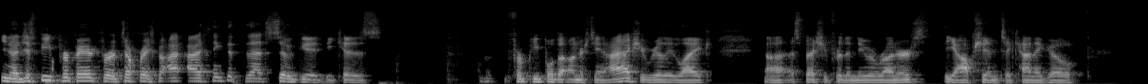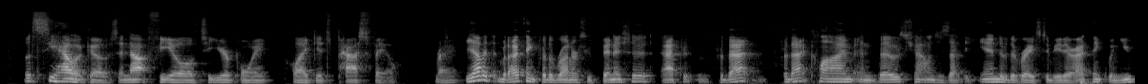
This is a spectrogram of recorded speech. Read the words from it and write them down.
you know, just be prepared for a tough race. But I, I think that that's so good because for people to understand, I actually really like, uh, especially for the newer runners, the option to kind of go, let's see how it goes, and not feel to your point like it's pass fail. Right. Yeah, but, but I think for the runners who finish it after for that for that climb and those challenges at the end of the race to be there, I think when you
